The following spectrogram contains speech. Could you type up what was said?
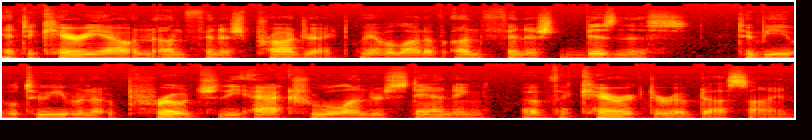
and to carry out an unfinished project. We have a lot of unfinished business to be able to even approach the actual understanding of the character of Dasein.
